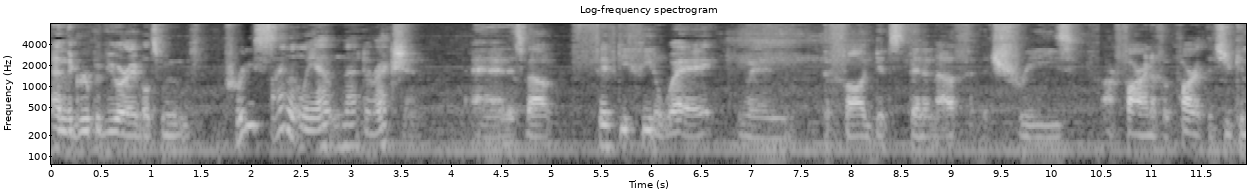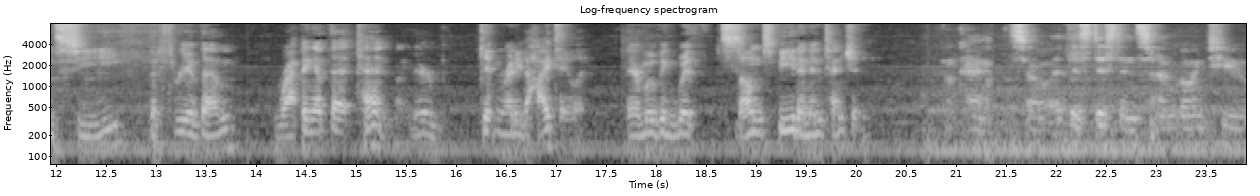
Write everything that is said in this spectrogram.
And the group of you are able to move pretty silently out in that direction. And it's about 50 feet away when the fog gets thin enough and the trees are far enough apart that you can see the three of them wrapping up that tent. Like they're getting ready to hightail it. They're moving with some speed and intention. Okay, so at this distance, I'm going to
